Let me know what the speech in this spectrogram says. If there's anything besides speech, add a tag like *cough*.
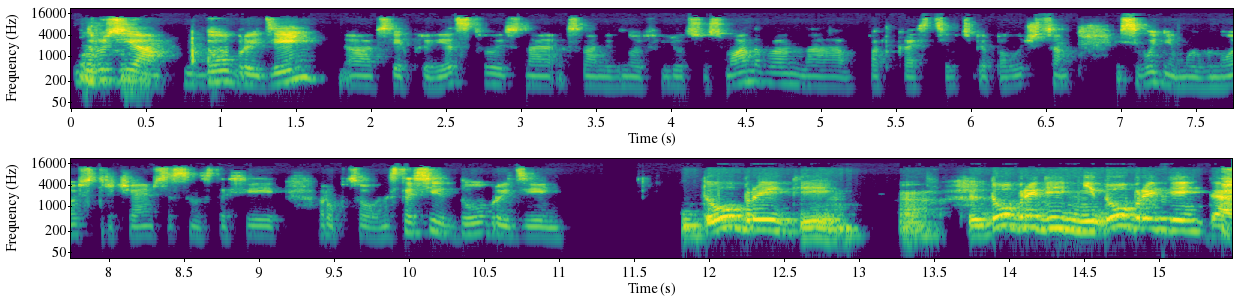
Друзья, добрый день, а, всех приветствую, с вами вновь Люция Усманова на подкасте «У тебя получится». И сегодня мы вновь встречаемся с Анастасией Рубцовой. Анастасия, добрый день. Добрый день. Добрый день, недобрый день, да.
